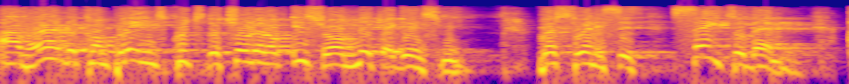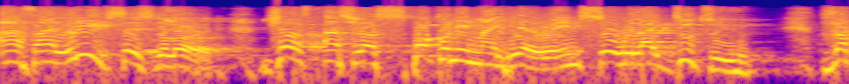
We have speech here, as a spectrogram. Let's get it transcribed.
I've heard the complaints which the children of Israel make against me. Verse 26, say to them, as I live, says the Lord, just as you have spoken in my hearing, so will I do to you. The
